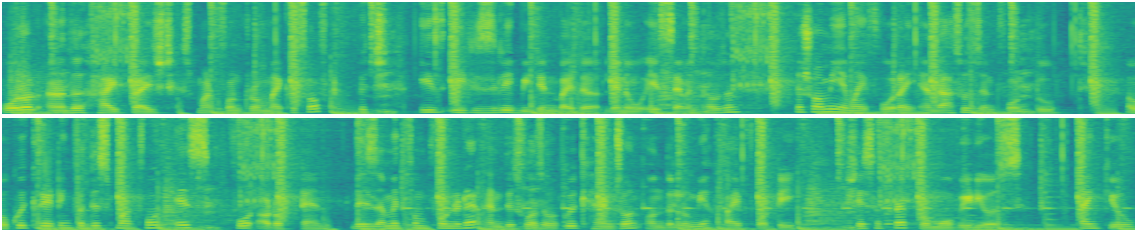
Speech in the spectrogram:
Overall another high priced smartphone from Microsoft which is easily beaten by the Lenovo A7000, the Xiaomi Mi 4i and the Asus Zenfone 2. Our quick rating for this smartphone is 4 out of 10. This is Amit from Phone Radar and this was our quick hands-on on the Lumia 540. Share subscribe for more videos. Thank you.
